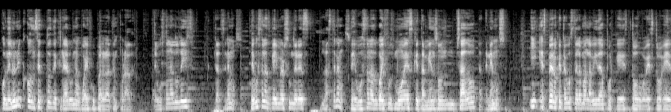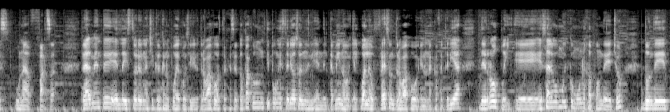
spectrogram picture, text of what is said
con el único concepto de crear una waifu para la temporada. ¿Te gustan las ladies? Las tenemos. ¿Te gustan las gamers sunderes? Las tenemos. ¿Te gustan las waifus moes que también son sado? La tenemos. Y espero que te guste la mala vida porque todo esto es una farsa. Realmente es la historia de una chica que no puede conseguir trabajo hasta que se topa con un tipo misterioso en el, camino y el cual le ofrece un trabajo en una cafetería de roleplay. Eh, es algo muy común en Japón de hecho, donde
